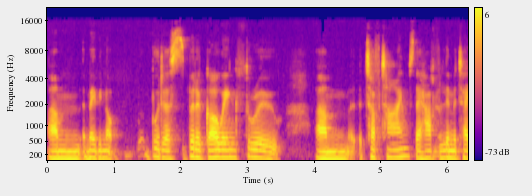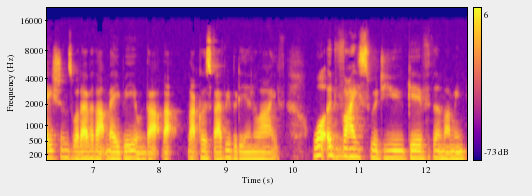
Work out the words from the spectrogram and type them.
um, maybe not Buddhists, but are going through um, tough times, they have limitations, whatever that may be, and that, that, that goes for everybody in life. What advice would you give them? I mean,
